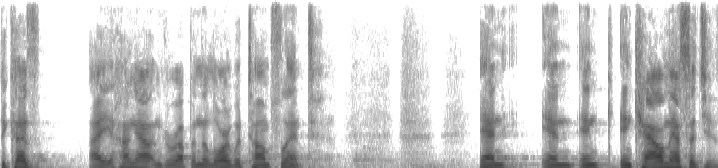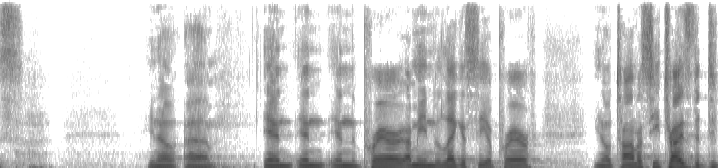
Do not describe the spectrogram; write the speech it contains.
Because I hung out and grew up in the Lord with Tom Flint. And, and, and, and Cal messages, you know, um, and, and, and the prayer, I mean, the legacy of prayer. You know, Thomas, he tries to d-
